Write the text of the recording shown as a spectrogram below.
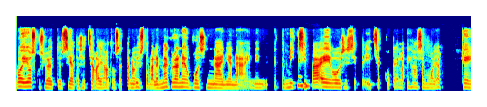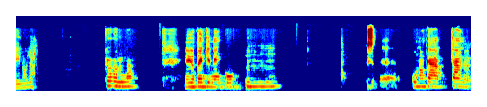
voi joskus löytyä sieltä sit se ajatus, että no ystävälle mä kyllä neuvoisin näin ja näin, niin että miksipä mm. ei voisi sitten itse kokeilla ihan samoja keinoja. Kyllä. Ja jotenkin niin kuin, mm, kun on käy, käynyt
